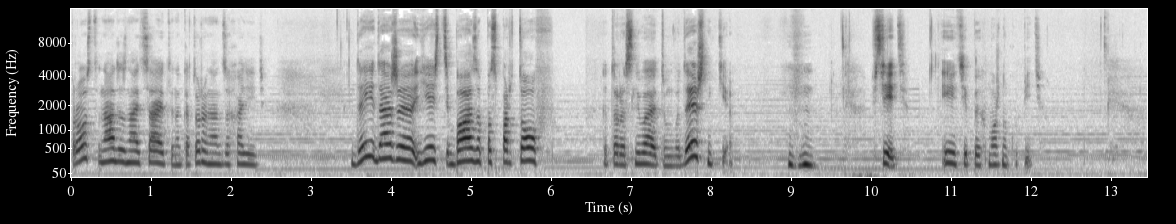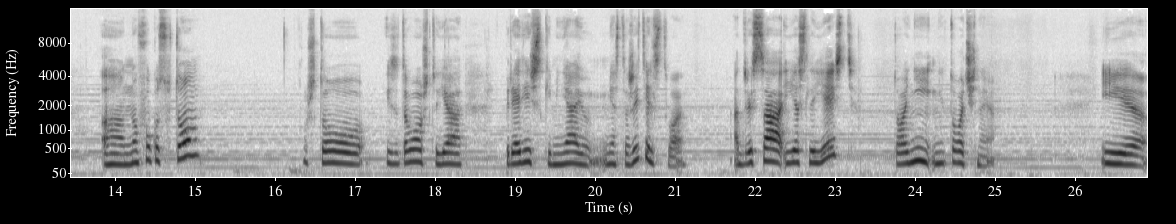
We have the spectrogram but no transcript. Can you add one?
Просто надо знать сайты, на которые надо заходить. Да и даже есть база паспортов, которые сливают МВДшники в сеть. И типа их можно купить. А, но фокус в том, что из-за того, что я периодически меняю место жительства, адреса, если есть, то они не точные. И,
